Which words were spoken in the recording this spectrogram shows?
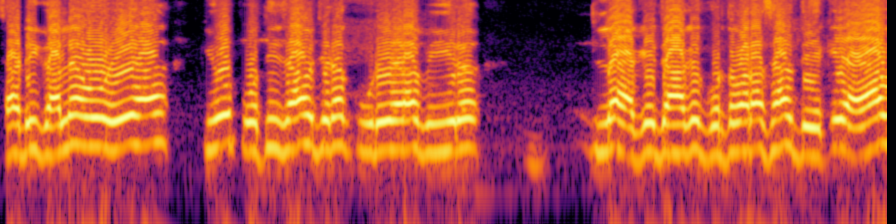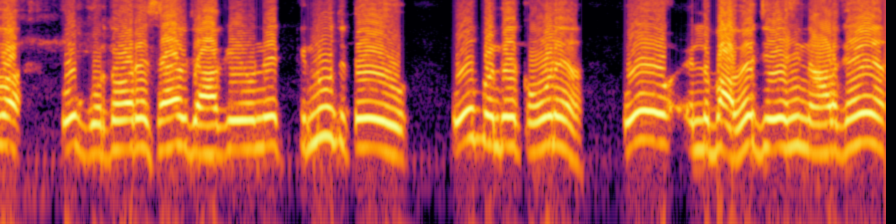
ਸਾਡੀ ਗੱਲ ਹੈ ਉਹ ਇਹ ਆ ਕਿ ਉਹ ਪੋਤੀ ਸਾਹਿਬ ਜਿਹੜਾ ਕੂੜੇ ਵਾਲਾ ਵੀਰ ਲੈ ਕੇ ਜਾ ਕੇ ਗੁਰਦੁਆਰਾ ਸਾਹਿਬ ਦੇ ਕੇ ਆਇਆ ਵਾ ਉਹ ਗੁਰਦੁਆਰੇ ਸਾਹਿਬ ਜਾ ਕੇ ਉਹਨੇ ਕਿੰਨੂੰ ਦਿੱਤੇ ਉਹ? ਉਹ ਬੰਦੇ ਕੌਣ ਆ? ਉਹ ਲਭਾਵੇ ਜੇ ਅਸੀਂ ਨਾਲ ਗਏ ਆ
